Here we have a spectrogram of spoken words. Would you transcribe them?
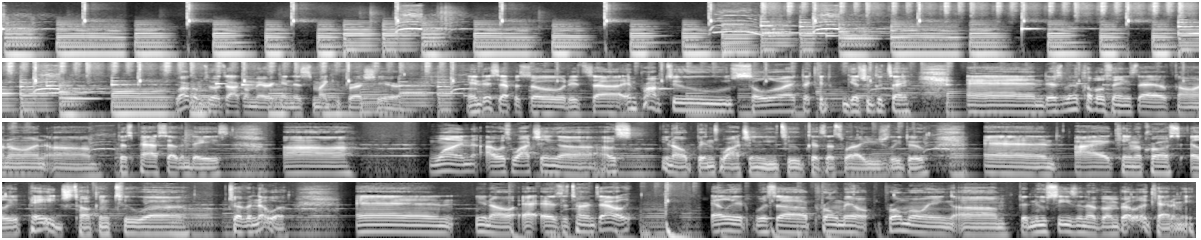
Welcome to Otaku American. This is Mikey Fresh here. In this episode, it's uh, impromptu solo act, I could, guess you could say. And there's been a couple of things that have gone on um, this past seven days. Uh, one, I was watching, uh, I was, you know, binge watching YouTube because that's what I usually do. And I came across Elliot Page talking to uh, Trevor Noah. And, you know, as it turns out, Elliot was uh, promo- promoting um, the new season of Umbrella Academy.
